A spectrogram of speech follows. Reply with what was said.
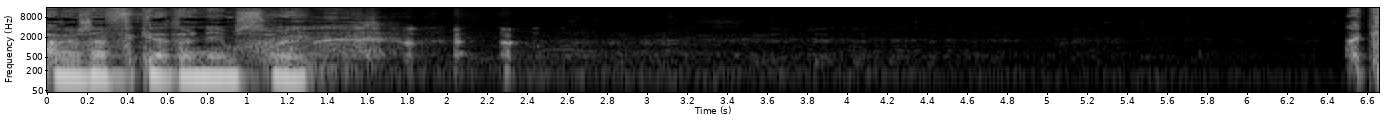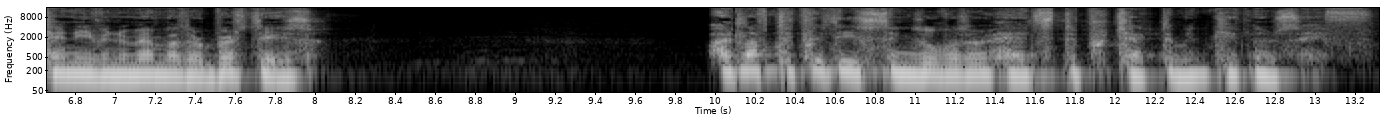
others, I forget their names, sorry. I can't even remember their birthdays. I'd love to put these things over their heads to protect them and keep them safe.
